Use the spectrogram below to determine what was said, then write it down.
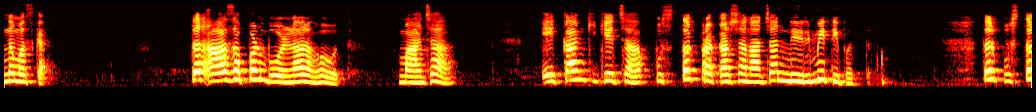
नमस्कार. तर आज आपण बोलणार आहोत माझ्या एकांकिकेच्या पुस्तक प्रकाशनाच्या निर्मितीबद्दल. तर पुस्तक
